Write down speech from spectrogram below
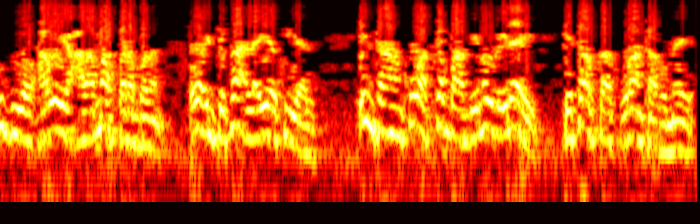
wejiga waxaa weeye calaamaad fara badan oo intifaaxle ayaa ku yaalla intaanan kuwaas ka baabi'inowdha ilaahay kitaabkaas qur'aankaa rumeeya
